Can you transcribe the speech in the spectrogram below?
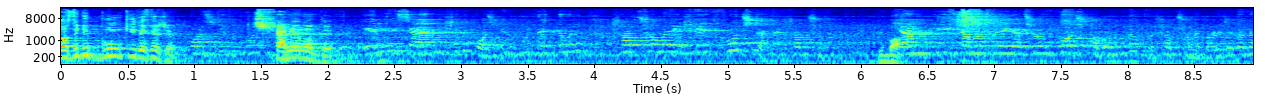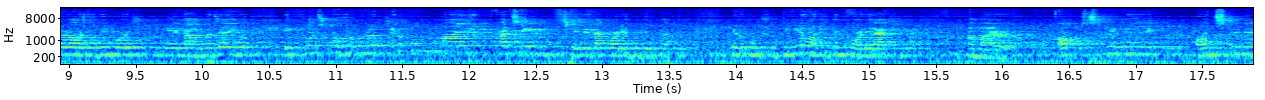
পজিটিভ গুণ কি দেখেছ? শ্যামের মধ্যে? এমনি স্যাম হিসেবে পজিটিভ গুণ দেখতে হলে সবসময় এসে খোঁজটা নেয় ক্যাম্প কি কেমন হয়ে গেছো? খোঁজ খবরগুলো সবসময় করে যেটা ধরো অনেকদিন পরে শুটিং এলাম বা যাই হোক এই খোঁজ খবরগুলো যেরকম মায়ের কাছে ছেলেরা করে দূরে থাকে সেরকম শুটিংয়ে অনেকদিন পরে আসে। আমার অফ স্ক্রিনে অন স্ক্রিনে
